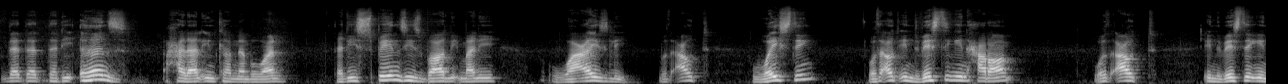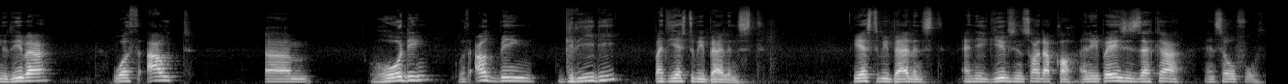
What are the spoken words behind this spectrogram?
that that, that he earns halal income number one, that he spends his money wisely without wasting, without investing in haram, without investing in riba, without um, hoarding, without being greedy, but he has to be balanced. He has to be balanced and he gives in sadaqah and he pays his zakah and so forth.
